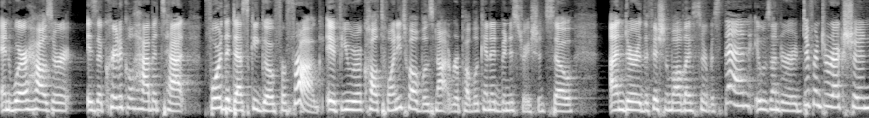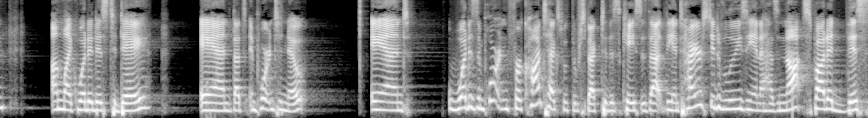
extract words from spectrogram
and Weyerhaeuser is a critical habitat for the dusky gopher frog. If you recall, 2012 was not a Republican administration. So, under the Fish and Wildlife Service, then it was under a different direction, unlike what it is today. And that's important to note. And what is important for context with respect to this case is that the entire state of Louisiana has not spotted this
